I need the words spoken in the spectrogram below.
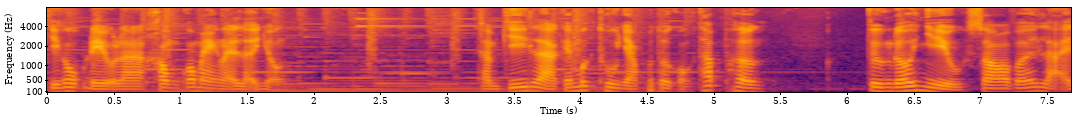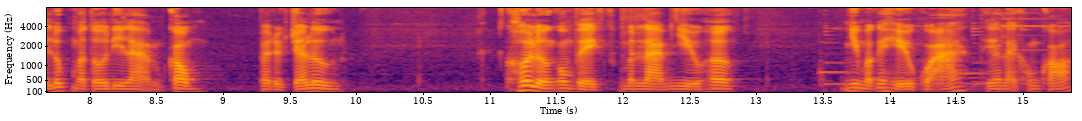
Chỉ có một điều là không có mang lại lợi nhuận. Thậm chí là cái mức thu nhập của tôi còn thấp hơn tương đối nhiều so với lại lúc mà tôi đi làm công và được trả lương. Khối lượng công việc mình làm nhiều hơn nhưng mà cái hiệu quả thì lại không có.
